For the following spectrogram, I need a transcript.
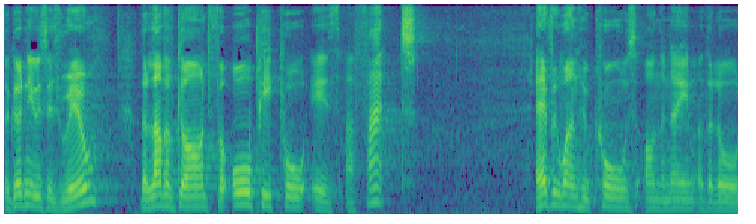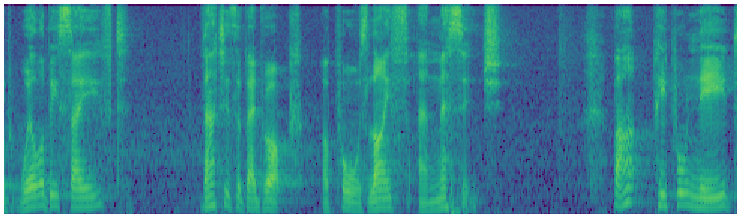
The good news is real. The love of God for all people is a fact. Everyone who calls on the name of the Lord will be saved. That is the bedrock of Paul's life and message. But people need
